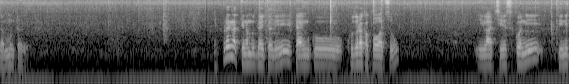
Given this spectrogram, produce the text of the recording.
దమ్ ఉంటుంది. ఎప్పుడైనా తినబుద్ధి అవుతుంది టైంకు కుదరకపోవచ్చు. ఇలా చేసుకొని తిని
